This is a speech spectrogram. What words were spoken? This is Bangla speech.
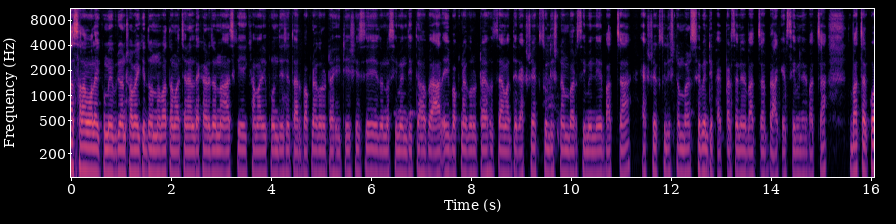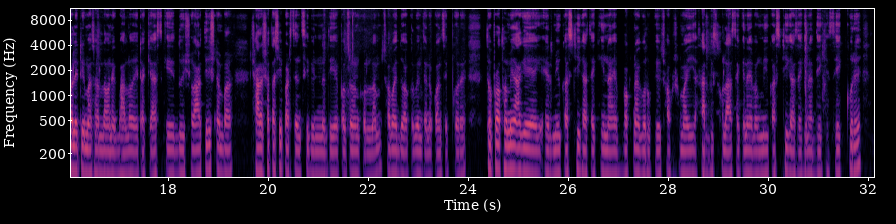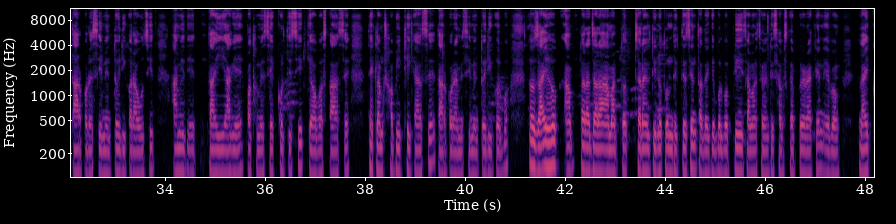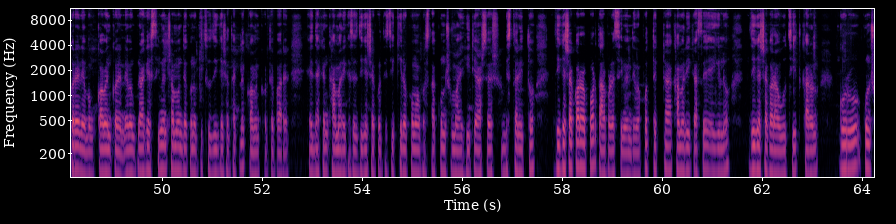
আসসালামু আলাইকুম এভরিওয়ান, সবাইকে ধন্যবাদ আমার চ্যানেল দেখার জন্য। আজকে এই খামারি ফোন দিয়েছে, তার বকনা গরুটা হিটে এসেছে এই জন্য সিমেন্ট দিতে হবে। আর এই বকনা গরুটা হচ্ছে আমাদের একশো একচল্লিশ নম্বর সিমেন্টের বাচ্চা, একশো একচল্লিশ নম্বর সেভেন্টি ফাইভ পার্সেন্টের বাচ্চা, ব্রাকের সিমেন্টের বাচ্চা। বাচ্চার কোয়ালিটি মাসাল্লাহ অনেক ভালো, এটাকে আজকে দুইশো আটত্রিশ নম্বর সাড়ে সাতাশি পার্সেন্ট সিমেন্ট দিয়ে প্রচলন করলাম। সবাই দোয়া করবেন যেন কনসেপ্ট করে। তো প্রথমে আগে এর মিউকাস ঠিক আছে কি না বকনা গরুকে সবসময় সার্ভিস খোলা আছে কিনা এবং মিউকাস ঠিক আছে কিনা দেখে চেক করে তারপরে সিমেন্ট তৈরি করা উচিত। আমি তাই আগে প্রথমে চেক করতেছি কি অবস্থা আছে। দেখলাম সবই ঠিক আছে, তারপরে আমি সিমেন্ট তৈরি করব। তো যাই হোক, আপনারা যারা আমার তো চ্যানেলটি নতুন দেখতেছেন, তাদেরকে বলব প্লিজ আমার চ্যানেলটি সাবস্ক্রাইব করে রাখেন এবং লাইক করেন এবং কমেন্ট করেন এবং ব্রাকের সিমেন্ট সম্বন্ধে কোনো কিছু জিজ্ঞাসা থাকলে কমেন্ট করতে পারেন। এই দেখেন খামারের কাছে জিজ্ঞাসা করতেছি, কীরকম অবস্থা, কোন সময় হিটে আসছে বিস্তারিত। জিজ্ঞাসা করার পর তারপরে সিমেন্ট দেবো। প্রত্যেকটা খামারির কাছে এগুলো জিজ্ঞাসা করা উচিত, কারণ গরু কোন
